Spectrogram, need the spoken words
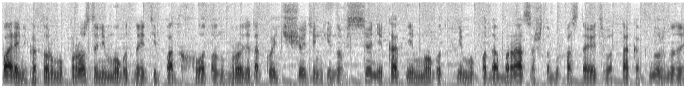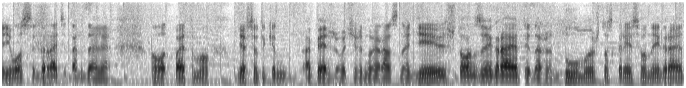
парень, которому просто не могут найти подход. Он вроде такой четенький, но все никак не могут к нему подобраться, чтобы поставить его так, как нужно, на него сыграть и так далее. Вот, поэтому я все-таки, опять же, в очередной раз надеюсь, что он заиграет, и даже думаю, что, скорее всего, он играет,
